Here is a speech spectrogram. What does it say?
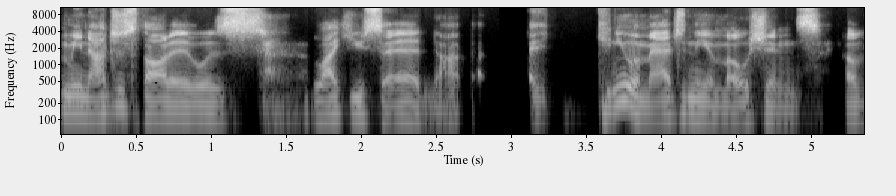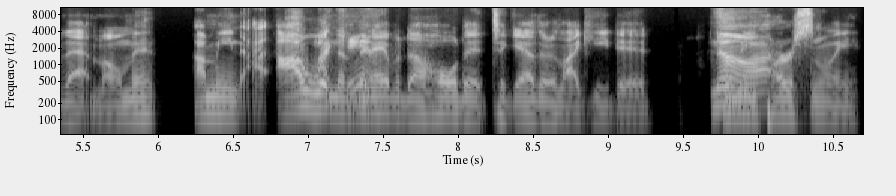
I mean, I just thought it was like you said. I, I- can you imagine the emotions of that moment? I mean, I, I wouldn't have been able to hold it together like he did. No, for me personally,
